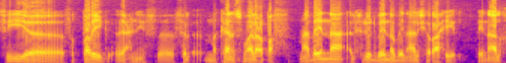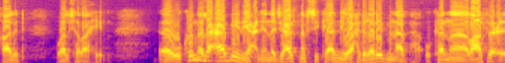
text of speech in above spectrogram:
في آه، في الطريق يعني في مكان اسمه العطف ما بيننا الحدود بيننا وبين آل شراحيل بين آل خالد وآل شراحيل. آه، وكنا لعابين يعني أنا جعلت نفسي كأني واحد غريب من أبها وكان رافع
